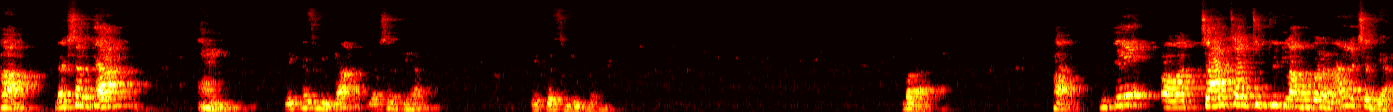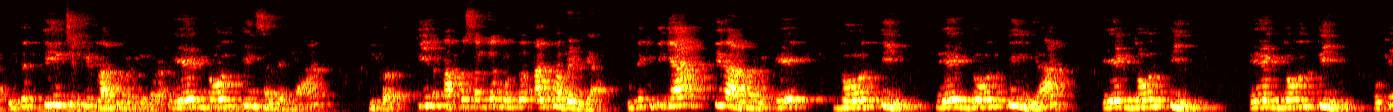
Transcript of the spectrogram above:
हा लक्षात घ्या एकच मिनिटा लक्षात घ्या एकच मिनिट चार चार लागू तीन लागू एक, दोन, तीन संख्या तीन अल्फ़ाबेट तीन अल्फ़ाबेट. एक, दोन, तीन. एक, दोन, तीन एक, दोन, तीन. एक, दोन, तीन. ओके?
